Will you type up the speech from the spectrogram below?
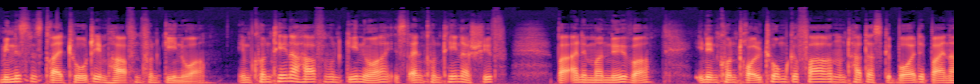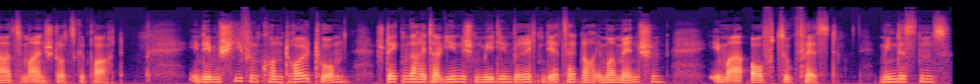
Mindestens drei Tote im Hafen von Genua. Im Containerhafen von Genua ist ein Containerschiff bei einem Manöver in den Kontrollturm gefahren und hat das Gebäude beinahe zum Einsturz gebracht. In dem schiefen Kontrollturm stecken nach italienischen Medienberichten derzeit noch immer Menschen im Aufzug fest. Mindestens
